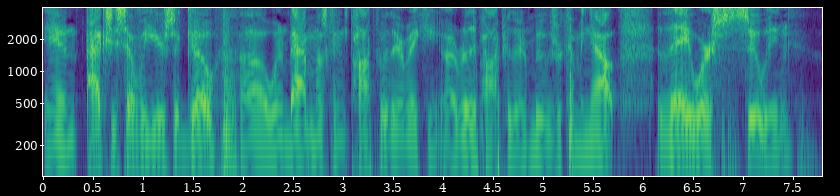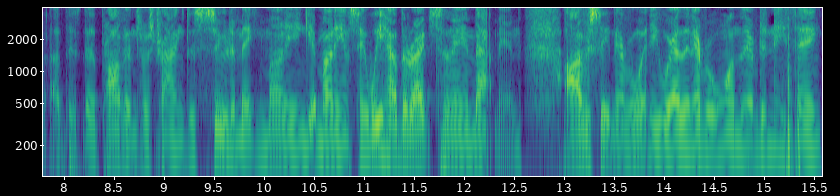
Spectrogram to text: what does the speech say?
And actually, several years ago, uh, when Batman was getting popular, they were making uh, really popular, movies were coming out. They were suing. Uh, the, the, province was trying to sue to make money and get money and say we have the rights to the name Batman. Obviously, it never went anywhere. They never won. They never did anything.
